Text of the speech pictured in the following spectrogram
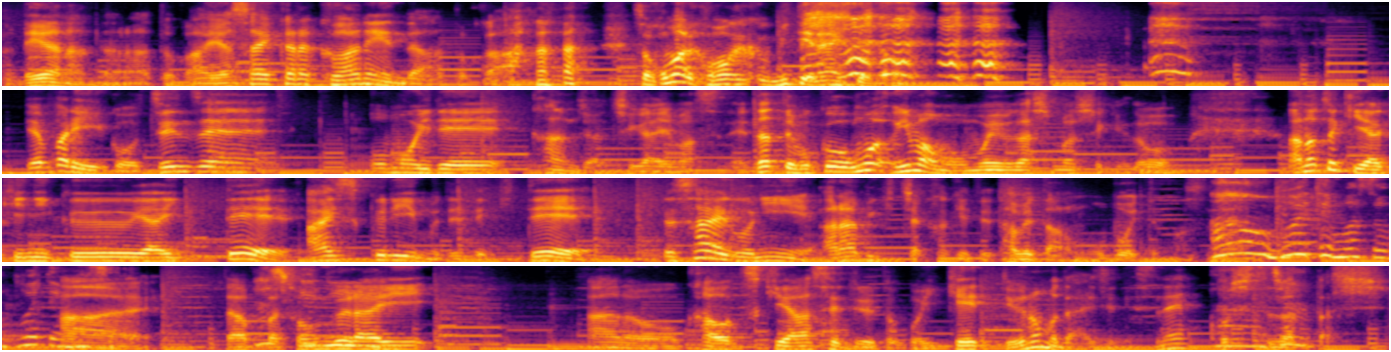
かレアなんだなとか野菜から食わねえんだとか そこまで細かく見てないけど。やっぱりこう全然思い出感じは違いますね。だって僕思今も思い出しましたけどあの時焼肉屋行ってアイスクリーム出てきてで最後に粗挽き茶かけて食べたのも覚えてますね。あ覚えてます覚えてます、はい、やっぱそんぐらいあの顔つき合わせてるとこ行けっていうのも大事ですね。個室だったし。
